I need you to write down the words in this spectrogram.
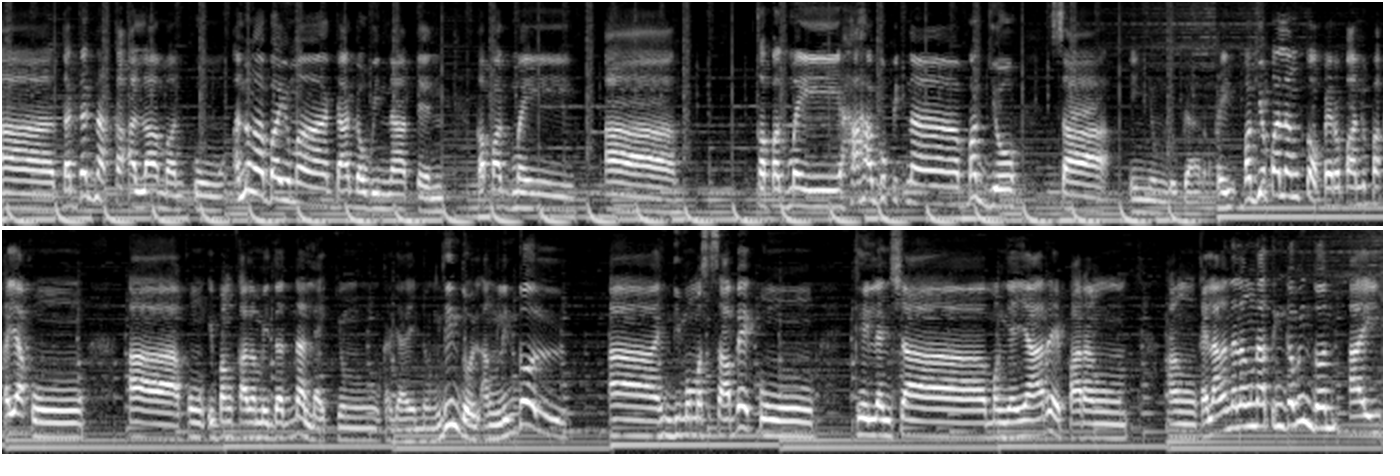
uh, dagdag na kaalaman kung ano nga ba yung mga gagawin natin kapag may uh, kapag may hahagupit na bagyo sa inyong lugar. Okay? Bagyo pa lang to, pero paano pa kaya kung uh, kung ibang kalamidad na like yung kagaya ng lindol, ang lindol uh, hindi mo masasabi kung kailan siya mangyayari. Parang ang kailangan na lang natin gawin doon ay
